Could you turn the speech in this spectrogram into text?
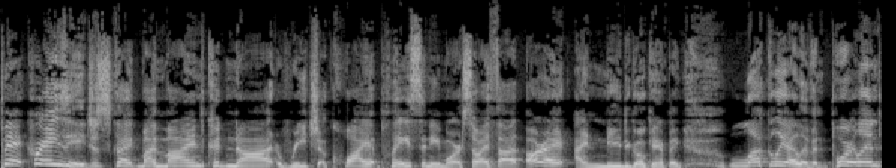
bit crazy. Just like my mind could not reach a quiet place anymore. So I thought, all right, I need to go camping. Luckily, I live in Portland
